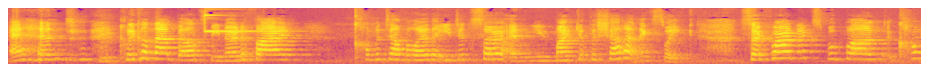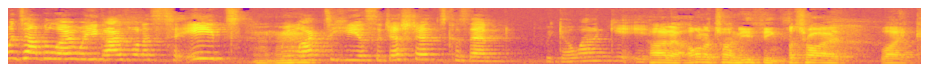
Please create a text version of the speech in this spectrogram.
And click on that bell to be notified. Comment down below that you did so, and you might get the shout out next week. So for our next mukbang, comment down below what you guys want us to eat. We Mhm. like to hear your suggestions because then we go out and get it. I want to try new things. I'll try like,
